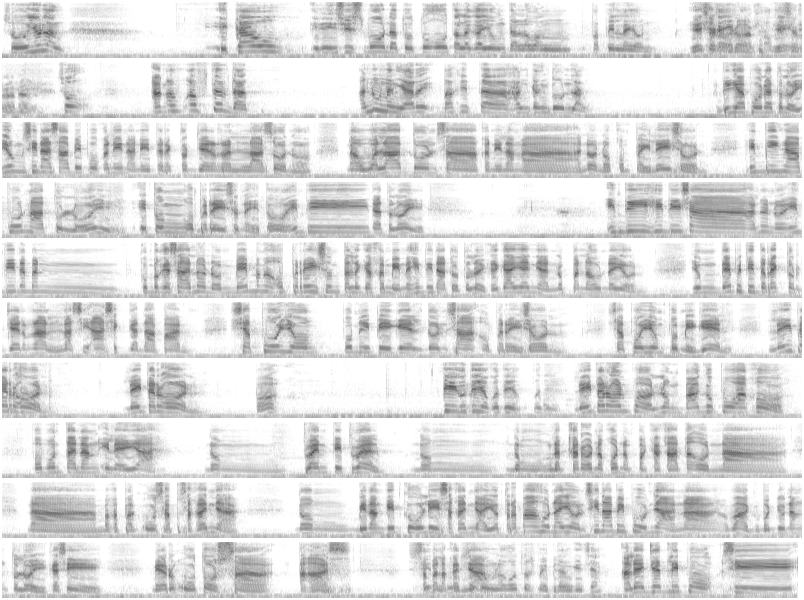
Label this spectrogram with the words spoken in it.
So, yun lang. Ikaw, ini-insist mo na totoo talaga yung dalawang papel na yon. Yes, Your Okay? Honor. Okay. Yes, Your Honor. So, ang af- after that, anong nangyari? Bakit ah, hanggang doon lang? Hindi nga po natuloy. Yung sinasabi po kanina ni Director General Lasso no, na wala doon sa kanilang ah, ano no, compilation, hindi nga po natuloy itong operation na ito. Hindi natuloy. Hindi hindi sa ano no, hindi naman kumbaga sa ano no, may mga operation talaga kami na hindi natutuloy. Kagaya niyan nung panahon na yon, yung Deputy Director General na si Asik Gadapan, siya po yung pumipigil doon sa operation. Siya po yung pumigil. Later on, later on, po, continue, continue. continue. Later on po, nung bago po ako pumunta ng ILEA nung 2012, nung nung nagkaroon ako ng pagkakataon na na makapag-usap sa kanya, nung binanggit ko uli sa kanya, yung trabaho na yon, sinabi po niya na wag, wag nyo nang tuloy kasi merong utos sa taas sa Malacanang. Sinong nagutos may binanggit siya? Allegedly po, si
